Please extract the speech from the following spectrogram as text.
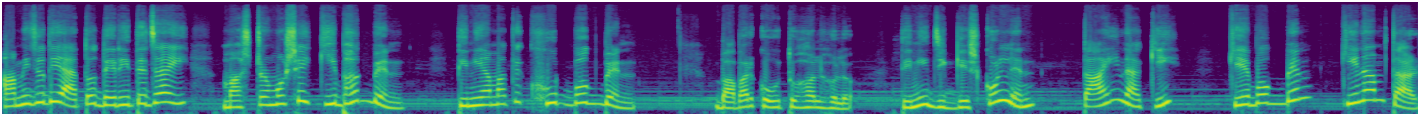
আমি যদি এত দেরিতে যাই, মাস্টারমশাই কি ভাববেন? তিনি আমাকে খুব বকবেন। বাবার কৌতূহল হলো। তিনি জিজ্ঞেস করলেন, তাই নাকি? কে বকবেন? কি নাম তার?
